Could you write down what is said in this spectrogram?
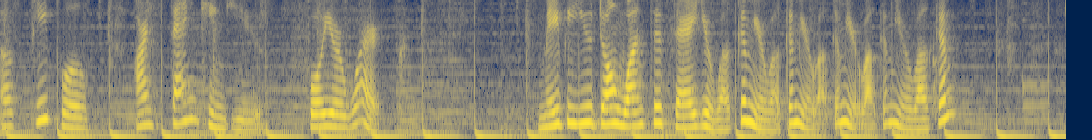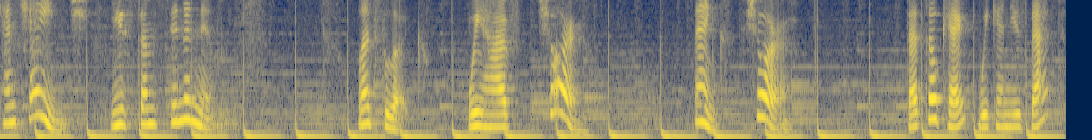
of people are thanking you for your work. Maybe you don't want to say you're welcome, you're welcome, you're welcome, you're welcome, you're welcome. Can change. Use some synonyms. Let's look. We have sure. Thanks, sure. That's okay, we can use that.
